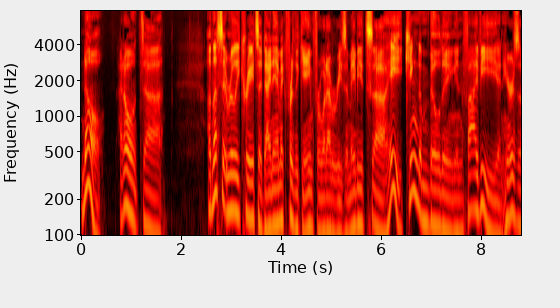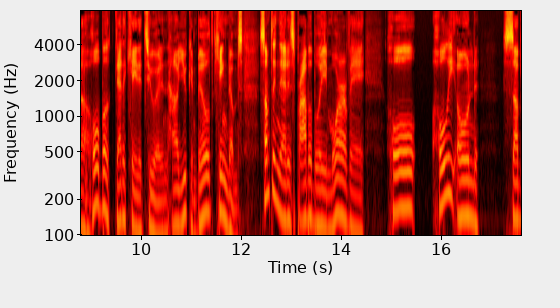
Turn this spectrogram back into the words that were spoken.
no. I don't uh unless it really creates a dynamic for the game for whatever reason. Maybe it's uh hey, kingdom building in 5e and here's a whole book dedicated to it and how you can build kingdoms. Something that is probably more of a whole wholly owned sub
